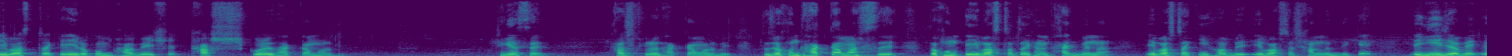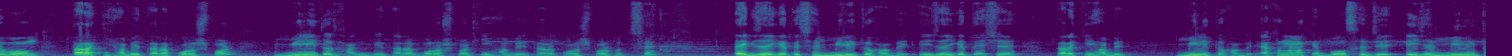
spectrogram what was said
এই বাসটাকে এরকমভাবে এসে ঠাস করে ধাক্কা মারবে। ঠিক আছে? ঠাস করে ধাক্কা মারবে। তো যখন ধাক্কা মারছে, তখন এই বাসটা তো এখানে থাকবে না। এই বাসটা কী হবে? এই বাসটা সামনের দিকে এগিয়ে যাবে এবং তারা কি হবে? তারা পরস্পর মিলিত থাকবে। তারা পরস্পর কি হবে? তারা পরস্পর হচ্ছে এক জায়গাতে এসে মিলিত হবে। এই জায়গাতে এসে তারা কি হবে? মিলিত হবে। এখন আমাকে বলছে যে, এই যে মিলিত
